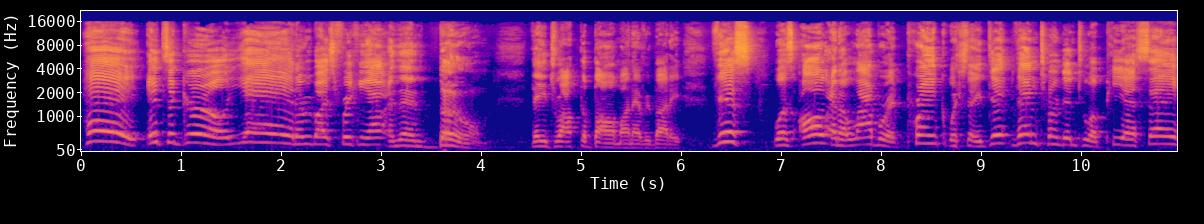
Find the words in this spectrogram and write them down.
hey, it's a girl, yay, and everybody's freaking out, and then boom, they dropped the bomb on everybody. This was all an elaborate prank, which they did, then turned into a PSA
